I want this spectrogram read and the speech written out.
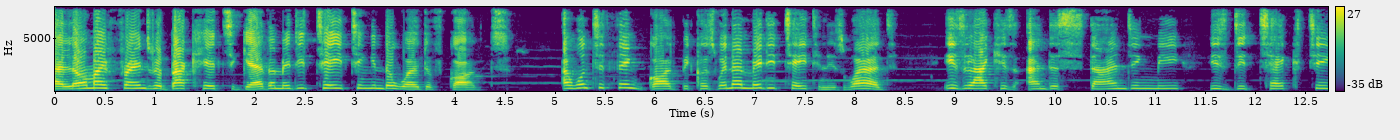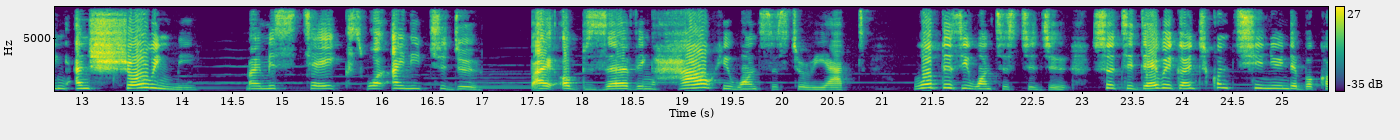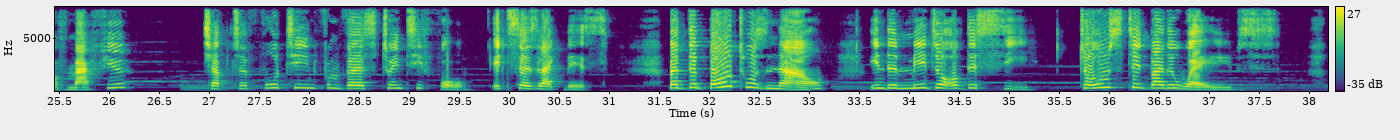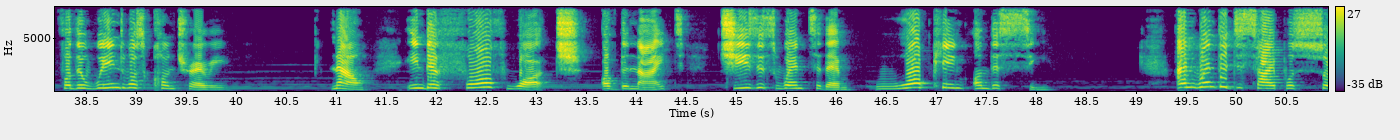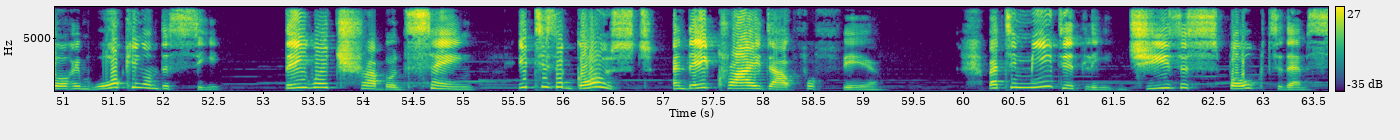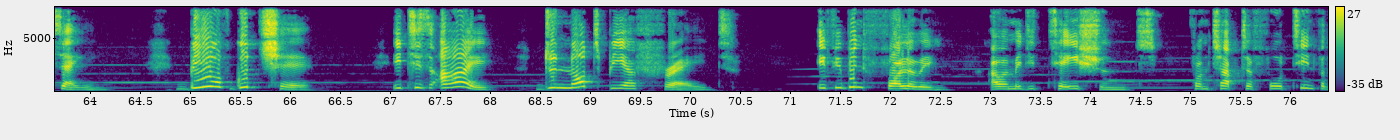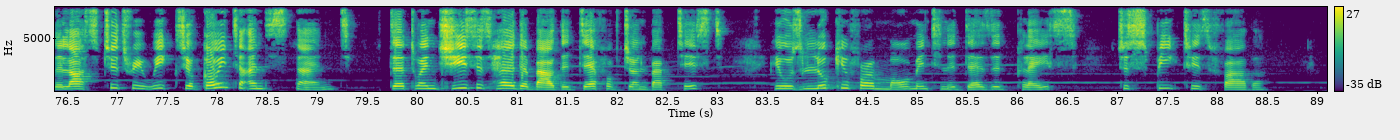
Hello, my friends. We're back here together meditating in the Word of God. I want to thank God because when I meditate in His Word, it's like He's understanding me, He's detecting and showing me my mistakes, what I need to do by observing how He wants us to react. What does He want us to do? So today we're going to continue in the book of Matthew, chapter 14, from verse 24. It says like this But the boat was now in the middle of the sea, toasted by the waves, for the wind was contrary. Now, in the fourth watch of the night, Jesus went to them, walking on the sea. And when the disciples saw him walking on the sea, they were troubled, saying, It is a ghost. And they cried out for fear. But immediately Jesus spoke to them, saying, Be of good cheer. It is I. Do not be afraid. If you've been following our meditations from chapter 14 for the last two, three weeks, you're going to understand that when Jesus heard about the death of John Baptist, he was looking for a moment in a desert place to speak to his Father.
